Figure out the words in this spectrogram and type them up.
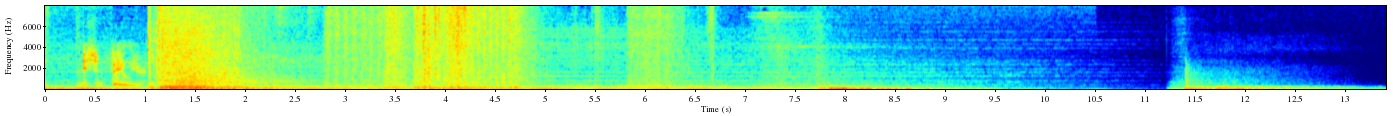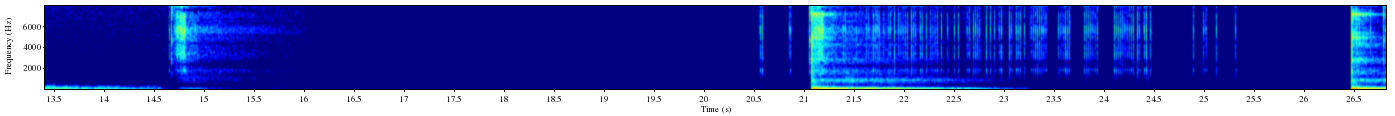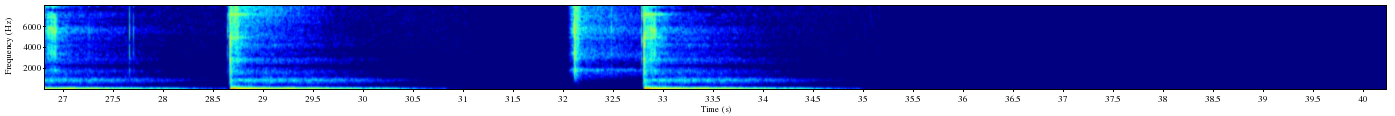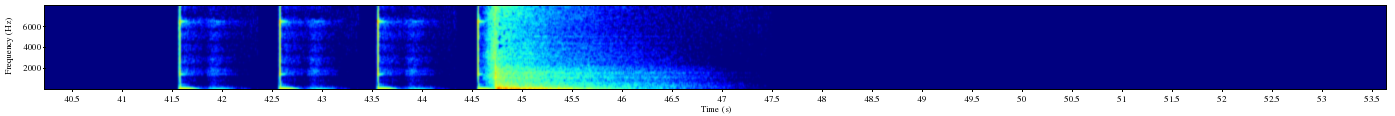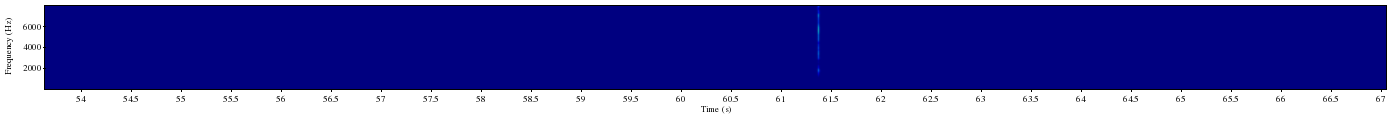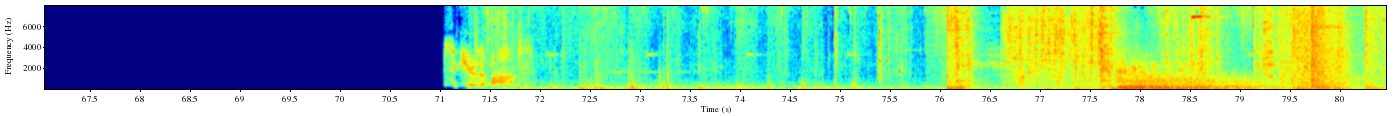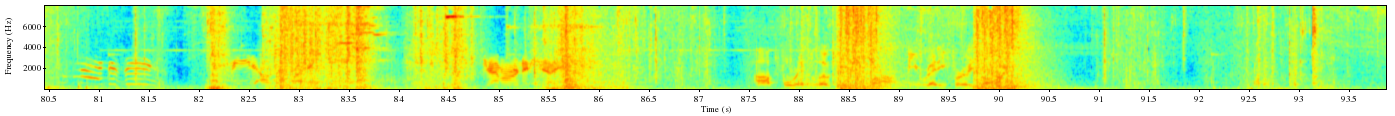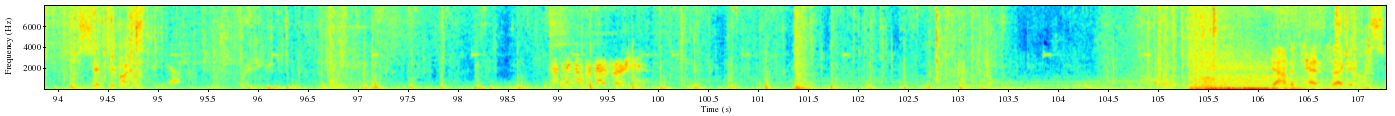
Secure the bombs. Magazine! Speed up. Jammer initiated. OPFOR has located a bomb. Be ready for Ready assault. device. Set device. Speed up. Ready. Setting up a diversion. Down to 10 seconds.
